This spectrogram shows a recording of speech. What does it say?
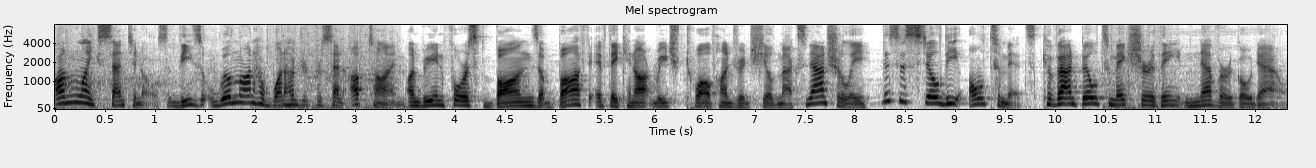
unlike Sentinels, these will not have 100% uptime on Reinforced Bond's buff if they cannot reach 1200 shield max naturally, this is still the ultimate Kavat build to make sure they never go down.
